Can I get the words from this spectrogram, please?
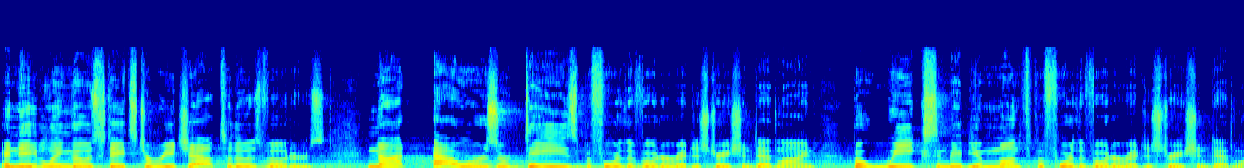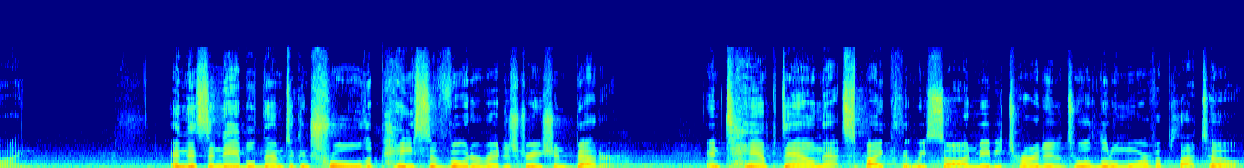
enabling those states to reach out to those voters, not hours or days before the voter registration deadline, but weeks and maybe a month before the voter registration deadline. And this enabled them to control the pace of voter registration better and tamp down that spike that we saw and maybe turn it into a little more of a plateau.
